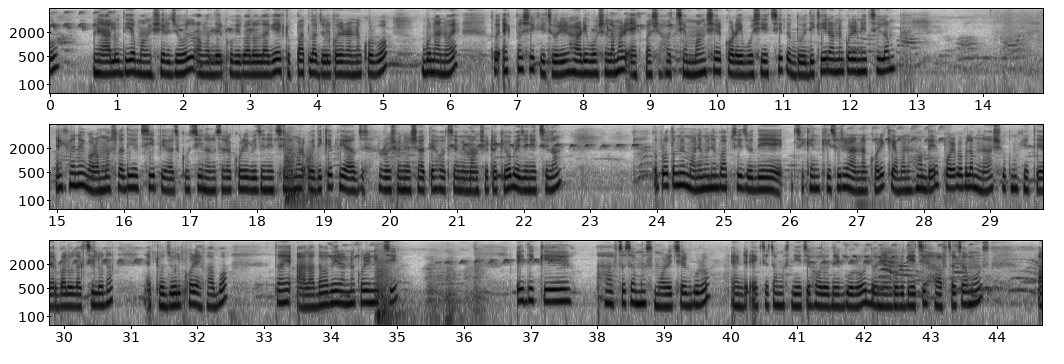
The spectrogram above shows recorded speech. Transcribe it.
মানে আলু দিয়ে মাংসের ঝোল আমাদের খুবই ভালো লাগে। একটু পাতলা ঝোল করে রান্না করব। বোনা নয় তো এক পাশে খিচুড়ির হাঁড়ি বসালাম আর এক পাশে হচ্ছে মাংসের কড়াই বসিয়েছি। তো দুই দিকেই রান্না করে নিয়েছিলাম এখানে গরম মশলা দিয়েছি, পেঁয়াজ কুচি, নাড়াচাড়া করে বেজে নিচ্ছিলাম আর ওইদিকে পেঁয়াজ রসুনের সাথে হচ্ছে আমি মাংসটাকেও বেজে নিচ্ছিলাম। তো প্রথমে মনে মনে ভাবছি যদি চিকেন খিচুড়ি রান্না করি কেমন হবে? পরে ভাবলাম, না, শুকনো খেতে আর ভালো লাগছিল না। একটু জোল করে খাব। তাই আলাদাভাবে রান্না করে নিচ্ছি। এইদিকে হাফ চা চামচ মরিচের গুঁড়ো অ্যান্ড এক চা চামচ দিয়েছি হলুদের গুঁড়ো, ধনিয়ার গুঁড়ো দিয়েছি হাফ চা চামচ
